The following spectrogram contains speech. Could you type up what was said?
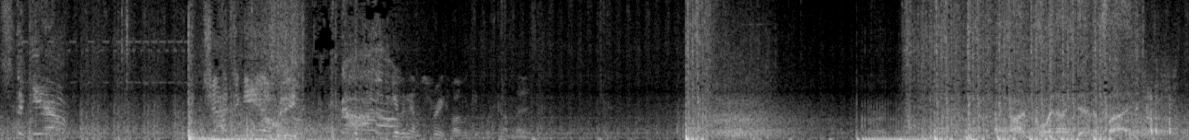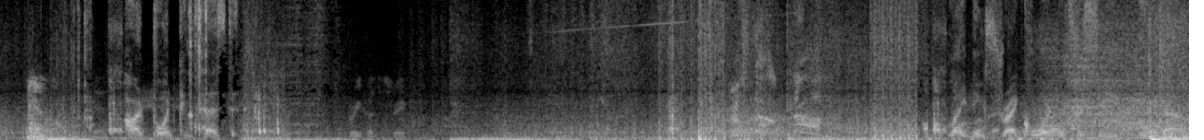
Sticky out! Charging EMP! Keep giving him streaks. Why would we keep looking up mids? Hard point identified. Yeah, Hard point contested. Lightning strike coordinates received. Inbound.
